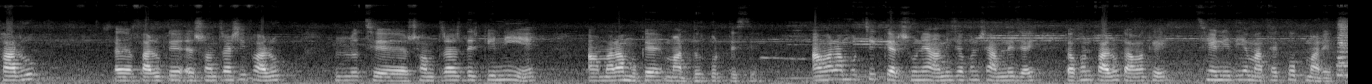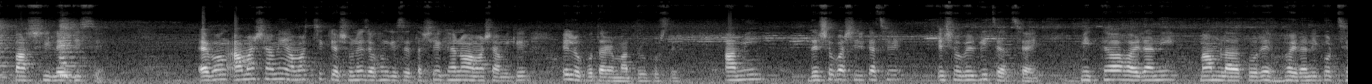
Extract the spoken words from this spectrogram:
ফারুক ফারুকের, সন্ত্রাসী ফারুক সন্ত্রাসদেরকে নিয়ে আমার আম্মুকে মারধর করতেছে। আমার আম্মুর চিৎকার শুনে আমি যখন সামনে যাই তখন ফারুক আমাকে ছেনি দিয়ে মাথায় কোপ মারে পাঁচ সিলাই দিছে। এবং আমার স্বামী আমার চিৎকার শুনে যখন গেছে তা সেখানেও আমার স্বামীকে এলোপতারে মারধর করছে। আমি দেশবাসীর কাছে এসবের বিচার চাই। মিথ্যা হয়রানি মামলা করে হয়রানি করছে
